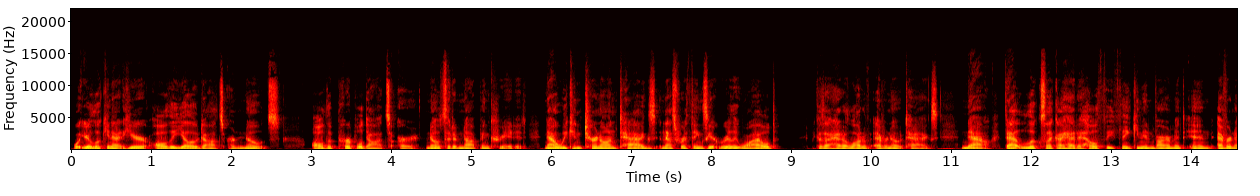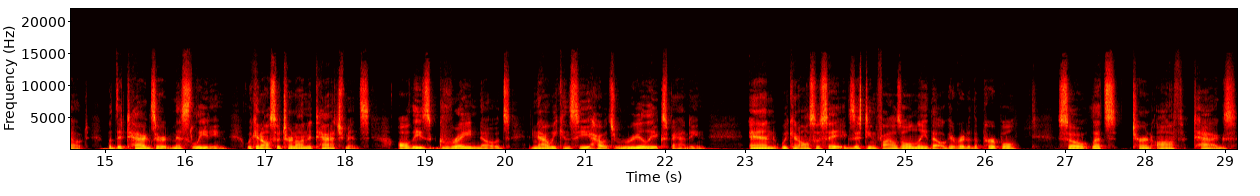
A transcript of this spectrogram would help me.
what you're looking at here, all the yellow dots are notes. All the purple dots are notes that have not been created. Now we can turn on tags, and that's where things get really wild because I had a lot of Evernote tags. Now, that looks like I had a healthy thinking environment in Evernote, but the tags are misleading. We can also turn on attachments, all these gray nodes. Now we can see how it's really expanding. And we can also say existing files only. That will get rid of the purple. So let's turn off tags,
